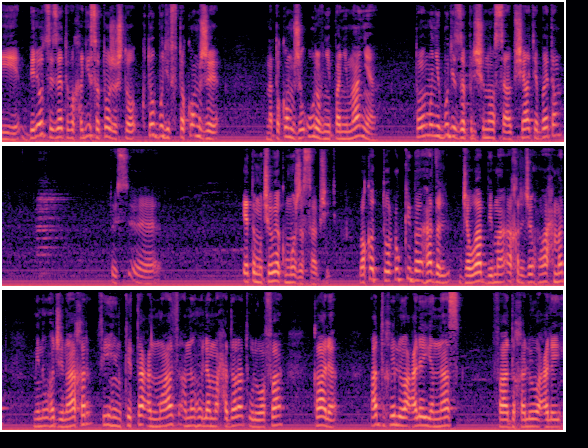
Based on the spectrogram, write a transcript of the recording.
И берется из этого хадиса тоже, что кто будет в таком же, на таком же уровне понимания, то ему не будет запрещено сообщать об этом. То есть э, этому человеку можно сообщить. وقد تعقب هذا الجواب بما أخرجه أحمد من وجه آخر فيه انقطاع عن معاذ أنه لما حضرته الوفاة قال أدخلوا علي الناس فأدخلوا عليه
